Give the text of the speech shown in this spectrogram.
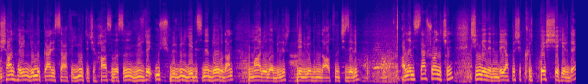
Şanghay'ın yıllık gayri safi yurt içi hasılasının %3,7'sine doğrudan mal olabilir deniyor. Bunun da altını çizelim. Analistler şu an için Çin genelinde yaklaşık 45 şehirde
